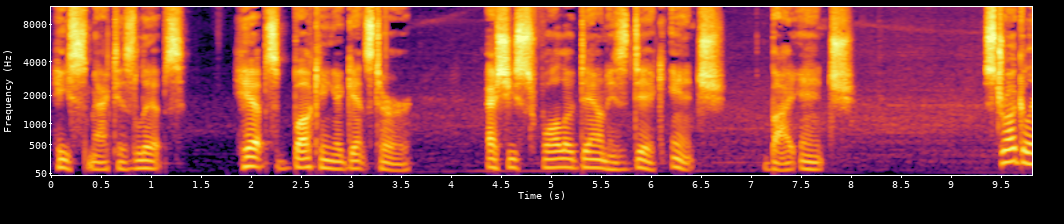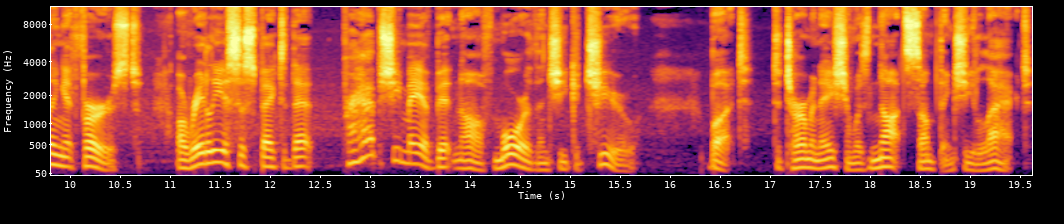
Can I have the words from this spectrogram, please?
He smacked his lips, hips bucking against her, as she swallowed down his dick inch by inch. Struggling at first, Aurelius suspected that perhaps she may have bitten off more than she could chew, but determination was not something she lacked.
